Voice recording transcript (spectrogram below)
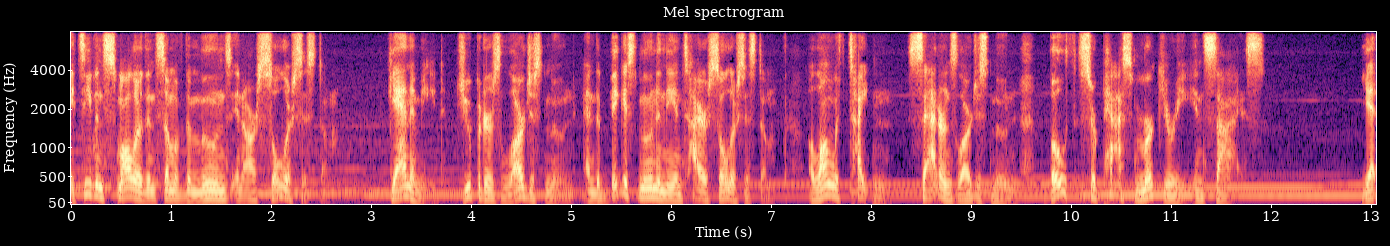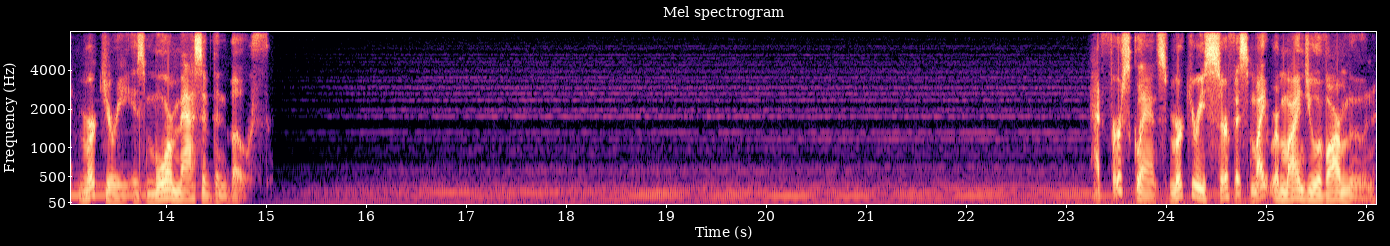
It's even smaller than some of the moons in our solar system. Ganymede, Jupiter's largest moon and the biggest moon in the entire solar system, along with Titan, Saturn's largest moon, both surpass Mercury in size. Yet Mercury is more massive than both. At first glance, Mercury's surface might remind you of our moon,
